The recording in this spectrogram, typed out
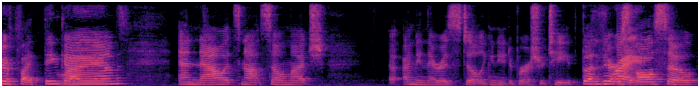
if I think I am. Uh-huh. And now it's not so much. I mean, there is still you need to brush your teeth, but there's Right. also,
